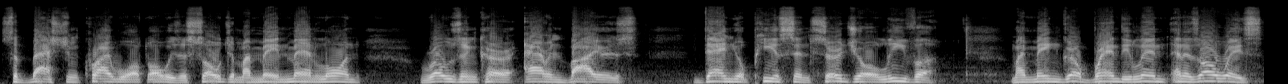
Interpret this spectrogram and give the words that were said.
Sebastian Crywalt, always a soldier. My main man, Lorne Rosenker, Aaron Byers, Daniel Pearson, Sergio Oliva, my main girl, Brandy Lynn, and as always,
